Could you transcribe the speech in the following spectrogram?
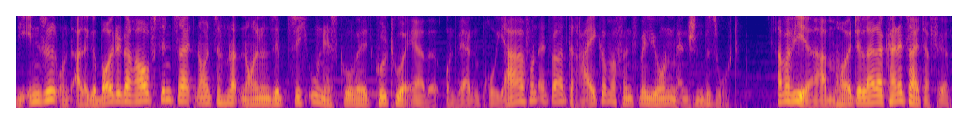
Die Insel und alle Gebäude darauf sind seit 1979 UNESCO-Weltkulturerbe und werden pro Jahr von etwa 3,5 Millionen Menschen besucht. Aber wir haben heute leider keine Zeit dafür.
